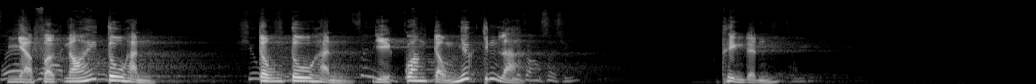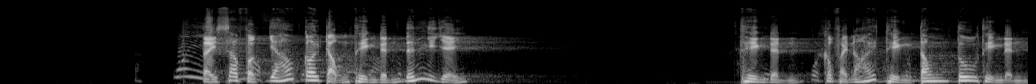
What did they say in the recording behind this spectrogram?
Nhà phật nói tu hành. Trong tu hành, việc quan trọng nhất chính là thiền định. Tại sao phật giáo coi trọng thiền định đến như vậy? Thiền định không phải nói thiền tông tu thiền định,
